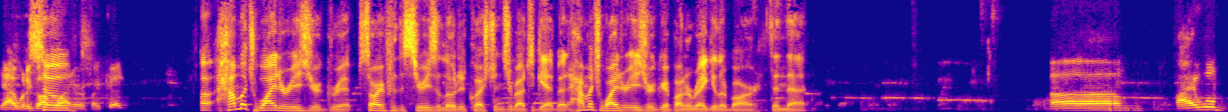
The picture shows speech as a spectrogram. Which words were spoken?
yeah. I would have gone So- wider if I could. Uh, how much wider is your grip? Sorry for the series of loaded questions you're about to get, but how much wider is your grip on a regular bar than that? Um, I will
